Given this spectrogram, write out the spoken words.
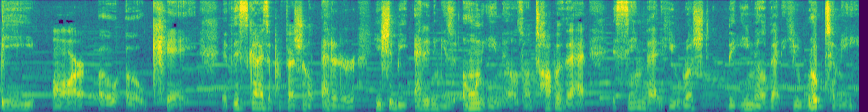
B R O O K. If this guy's a professional editor, he should be editing his own emails. On top of that, it seemed that he rushed the email that he wrote to me.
